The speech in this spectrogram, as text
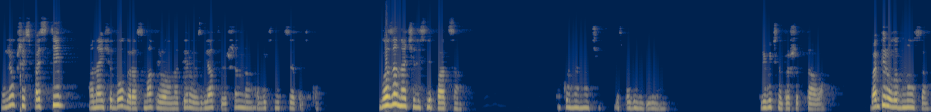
Улегшись в постель, она еще долго рассматривала на первый взгляд совершенно обычную цепочку. Глаза начали слепаться. Спокойной ночи, господин Гиллиан. Привычно прошептала. Вампир улыбнулся.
